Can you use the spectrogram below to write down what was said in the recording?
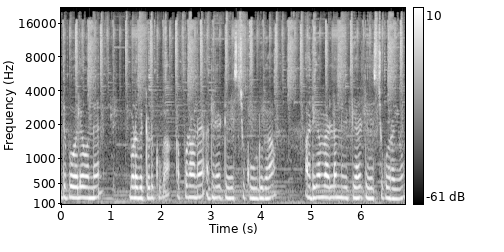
ഇതുപോലെ ഒന്ന് മുളകിട്ടെടുക്കുക അപ്പോഴാണ് അതിന്റെ ടേസ്റ്റ് കൂടുക. അധികം വെള്ളം നീട്ടിയാൽ ടേസ്റ്റ് കുറയും.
